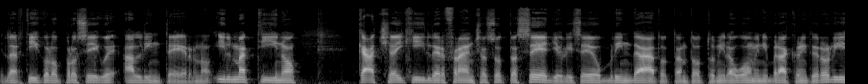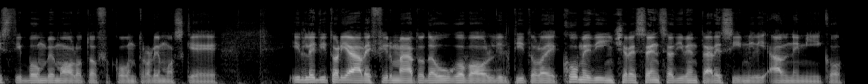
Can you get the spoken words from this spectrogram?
l'articolo prosegue all'interno. Il mattino caccia ai killer, Francia sotto assedio, Eliseo blindato, 88.000 uomini braccano i terroristi, bombe Molotov contro le moschee. L'editoriale è firmato da Ugo Volli, il titolo è Come vincere senza diventare simili al nemico.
